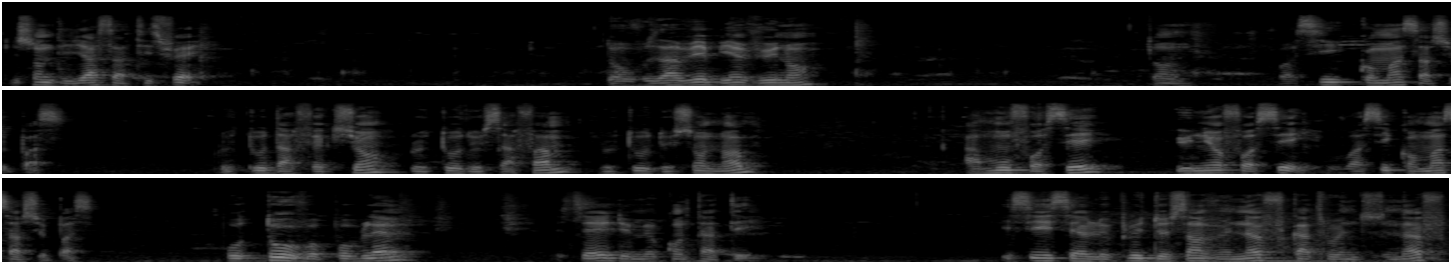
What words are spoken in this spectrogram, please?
qui sont déjà satisfaits. Donc, vous avez bien vu, non? Donc, voici comment ça se passe retour d'affection, retour de sa femme, retour de son homme, amour forcé, union forcée. Voici comment ça se passe. Pour tous vos problèmes, essayez de me contacter. Ici, c'est le plus 229 99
